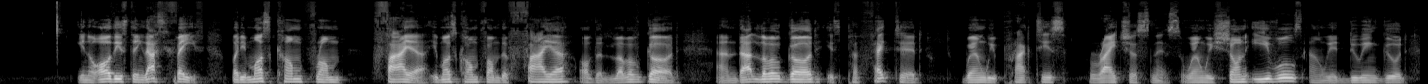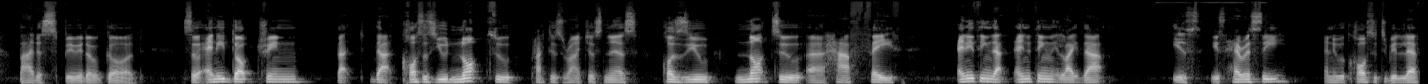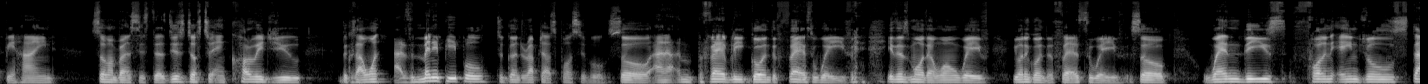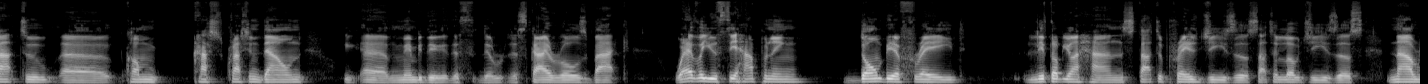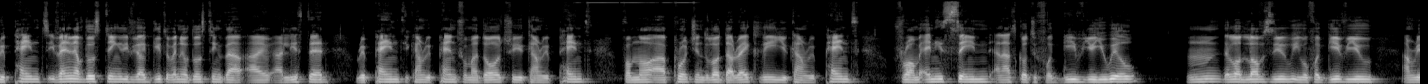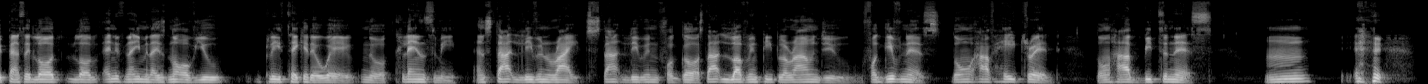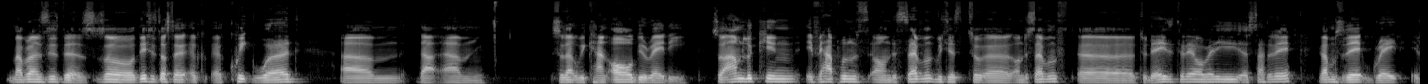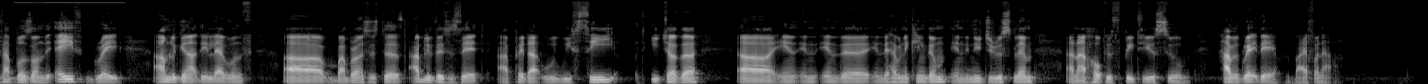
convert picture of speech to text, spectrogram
you know, all these things, that's faith. But it must come from fire. It must come from the fire of the love of God. And that love of God is perfected when we practice righteousness, when we shun evils and we're doing good by the Spirit of God. So any doctrine that, that causes you not to practice righteousness, causes you not to uh, have faith. Anything that anything like that is is heresy, and it will cause you to be left behind. So, my brothers and sisters, this is just to encourage you because I want as many people to go into rapture as possible. So, and I'm preferably go in the first wave. if there's more than one wave, you want to go in the first wave. So, when these fallen angels start to uh, come crash, crashing down, uh, maybe the, the, the the sky rolls back. Whatever you see happening, don't be afraid lift up your hands, start to praise Jesus, start to love Jesus. Now repent. If any of those things, if you are guilty of any of those things that I, I listed, repent. You can repent from adultery. You can repent from not approaching the Lord directly. You can repent from any sin and ask God to forgive you. You will. Mm, the Lord loves you. He will forgive you and repent. Say, Lord, Lord, anything that is not of you, please take it away. You know, cleanse me and start living right. Start living for God. Start loving people around you. Forgiveness. Don't have hatred don't have bitterness. Mm? My brothers and sisters. So this is just a, a, a quick word um, that um, so that we can all be ready. So I'm looking if it happens on the seventh, which is to, uh, on the seventh. Uh, today is today already uh, Saturday. If it happens today, great. If it happens on the eighth, great. I'm looking at the eleventh. Uh, my brothers and sisters, I believe this is it. I pray that we, we see each other uh, in, in in the in the heavenly kingdom in the New Jerusalem, and I hope to speak to you soon. Have a great day. Bye for now.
